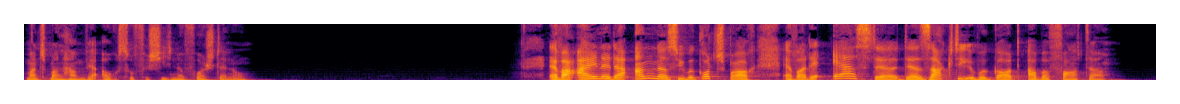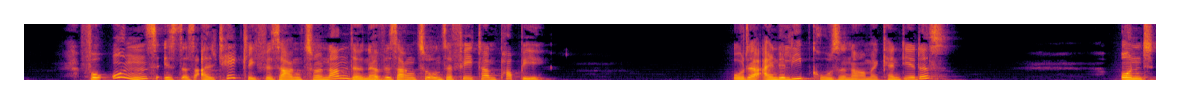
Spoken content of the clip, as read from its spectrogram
Manchmal haben wir auch so verschiedene Vorstellungen. Er war einer, der anders über Gott sprach. Er war der Erste, der sagte über Gott, aber Vater. Für uns ist das alltäglich. Wir sagen zueinander, ne? wir sagen zu unseren Vätern Papi. oder eine Liebkosename. Kennt ihr das? Und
